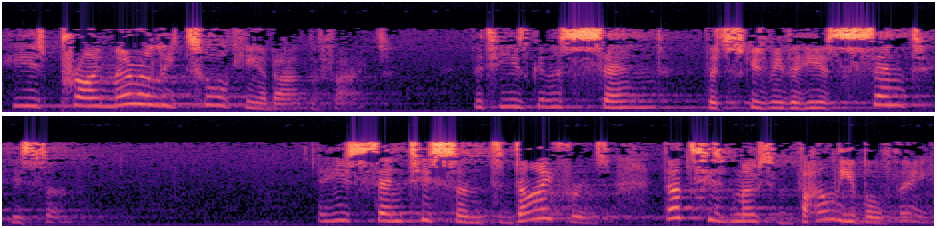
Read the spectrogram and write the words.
He is primarily talking about the fact that He is going to send, that, excuse me, that He has sent His Son he sent his son to die for us. That's his most valuable thing.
